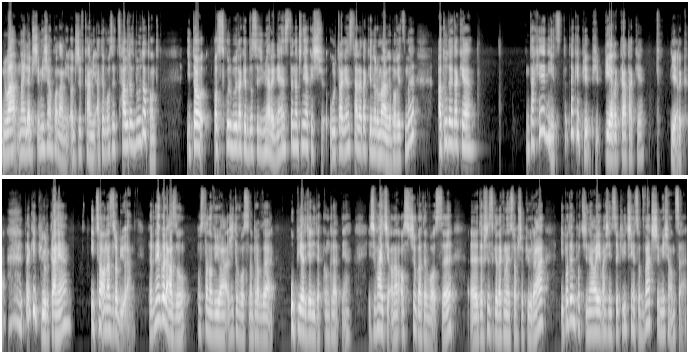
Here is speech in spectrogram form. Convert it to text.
Była najlepszymi szamponami, odżywkami, a te włosy cały czas były dotąd. I to od skóry były takie dosyć w miarę gęste, znaczy nie jakieś ultra gęste, ale takie normalne powiedzmy, a tutaj takie, takie nic, takie pierka, takie, pierka, takie piórka, nie? I co ona zrobiła? Pewnego razu postanowiła, że te włosy naprawdę upierdzieli tak konkretnie. I słuchajcie, ona ostrzygła te włosy, e, te wszystkie takie najsłabsze pióra i potem podcinała je właśnie cyklicznie co 2-3 miesiące.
